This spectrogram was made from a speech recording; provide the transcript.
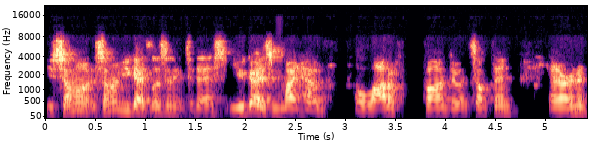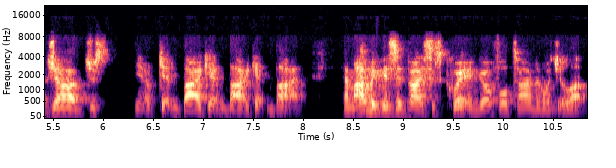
you, some of some of you guys listening to this, you guys might have a lot of fun doing something and are in a job just you know getting by, getting by, getting by. And my biggest advice is quit and go full time in what you love.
